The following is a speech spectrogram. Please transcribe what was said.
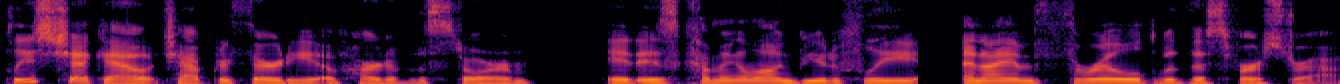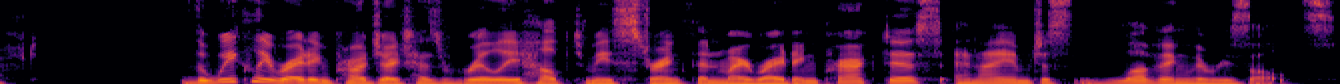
please check out chapter 30 of Heart of the Storm. It is coming along beautifully, and I am thrilled with this first draft. The weekly writing project has really helped me strengthen my writing practice, and I am just loving the results.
